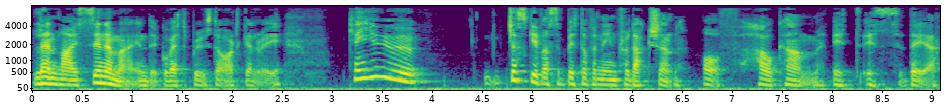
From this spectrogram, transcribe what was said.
Len Lye Cinema in the Govett Brewster Art Gallery, can you just give us a bit of an introduction of how come it is there?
